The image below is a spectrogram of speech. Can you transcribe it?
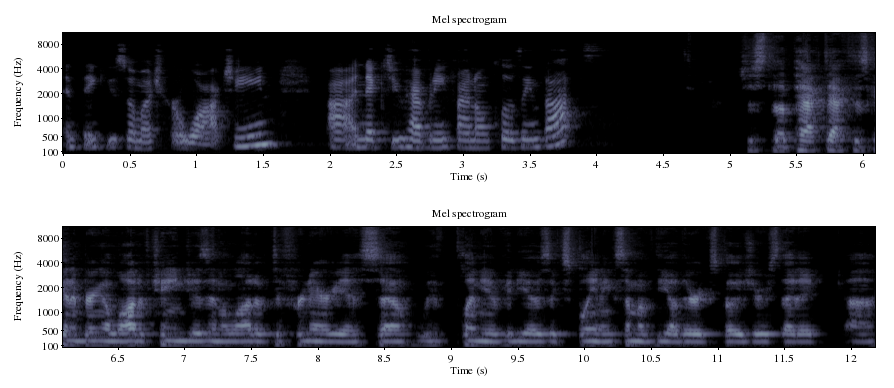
And thank you so much for watching. Uh, Nick, do you have any final closing thoughts? Just the PACT Act is going to bring a lot of changes in a lot of different areas. So we have plenty of videos explaining some of the other exposures that it uh,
